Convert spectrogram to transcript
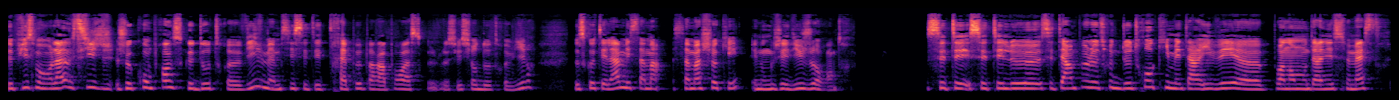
depuis ce moment-là aussi, je, je, comprends ce que d'autres vivent, même si c'était très peu par rapport à ce que je suis sûre d'autres vivre de ce côté-là, mais ça m'a ça m'a choqué et donc j'ai dit je rentre. C'était c'était le c'était un peu le truc de trop qui m'est arrivé euh, pendant mon dernier semestre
